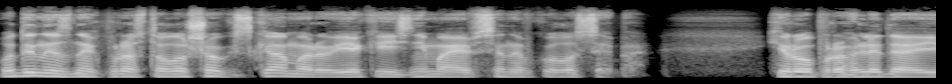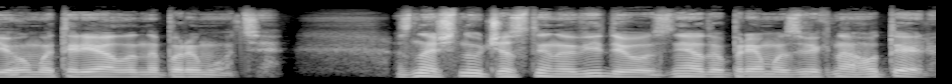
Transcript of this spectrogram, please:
Один із них просто лошок з камерою, який знімає все навколо себе. Хіро проглядає його матеріали на перемоці. Значну частину відео знято прямо з вікна готелю.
